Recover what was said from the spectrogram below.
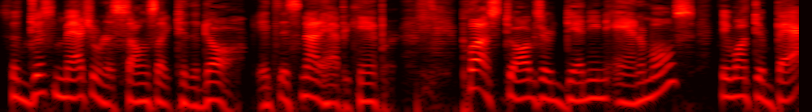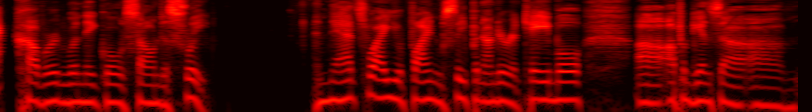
So just imagine what it sounds like to the dog. It's, it's not a happy camper. Plus, dogs are denning animals. They want their back covered when they go sound asleep. And that's why you'll find them sleeping under a table, uh, up against a, um,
